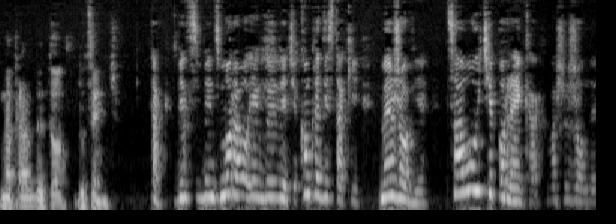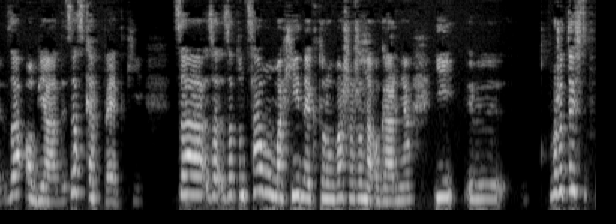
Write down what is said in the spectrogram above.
naprawdę to docenić. Tak, więc, więc morał jakby, wiecie, konkret jest taki, mężowie, Całujcie po rękach wasze żony za obiady, za skarpetki, za, za, za tą całą machinę, którą wasza żona ogarnia i yy, może to jest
